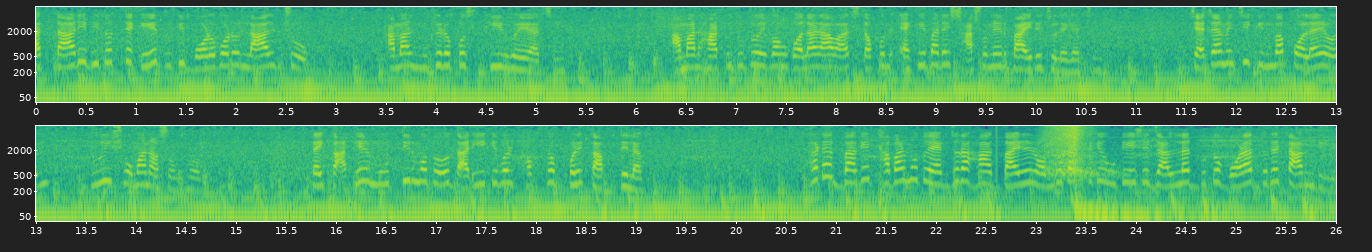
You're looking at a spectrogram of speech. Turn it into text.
আর তারই ভিতর থেকে দুটি বড় বড় লাল চোখ আমার মুখের ওপর স্থির হয়ে আছে। আমার হাঁটু দুটো এবং গলার আওয়াজ তখন একেবারে শাসনের বাইরে চলে গেছে। চেঁচামেচি কিংবা পলায়ন দুই সমান অসম্ভব। তাই কাঠের মূর্তির মতো দাঁড়িয়ে কেবল ঠক ঠক করে কাঁপতে লাগল। হঠাৎ বাঘের থাবার মতো একজোড়া হাত বাইরের অন্ধকার থেকে উঠে এসে জানলার দুটো গড়ার ধরে টান দিলে।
